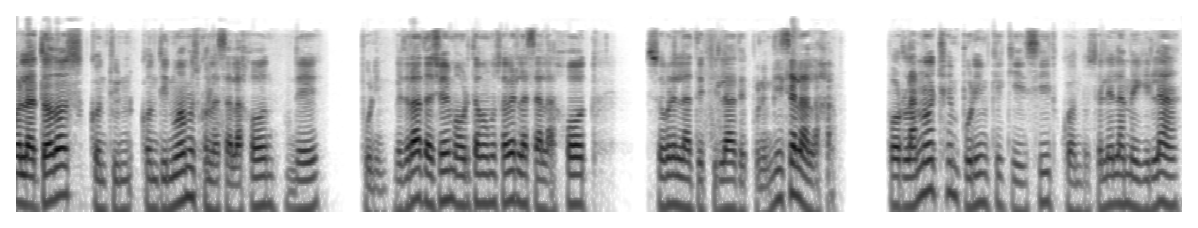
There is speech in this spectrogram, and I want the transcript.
Hola a todos, Continu- continuamos con la Salahot de Purim. Bedrat Hashem, ahorita vamos a ver la Salahot sobre la tefilá de Purim. Dice la Alaja. Por la noche en Purim, ¿qué quiere decir? Cuando se lee la Megilá,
